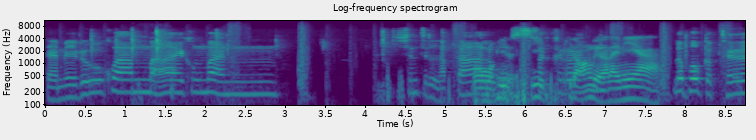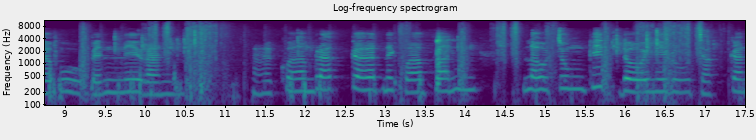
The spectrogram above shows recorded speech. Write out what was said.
แต่ไม่รู้ความหมายของมัน ฉันจะหลับตาโอ้ลงพี่พี่สักคพี่รั้ร้องหรืออะไรเนี่ยแล้วพบกับเธอผู้เป็นนิรันดร์หากความรักเกิดในความฝัน เราจุมพิษโดยไม่รู้จักกัน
